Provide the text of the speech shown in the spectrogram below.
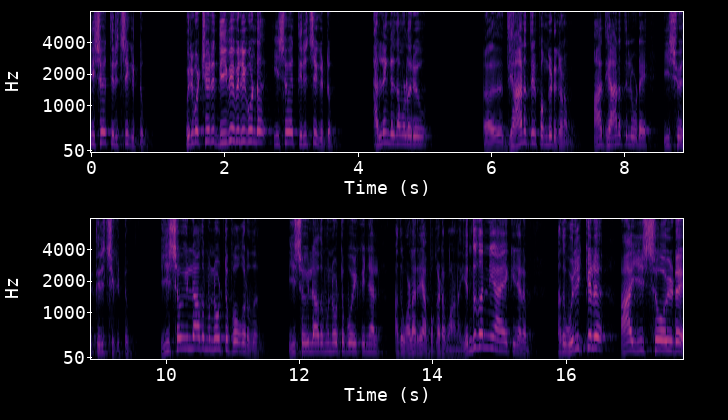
ഈശോയെ തിരിച്ചു കിട്ടും. ഒരുപക്ഷെ ഒരു ദിവ്യബലി കൊണ്ട് ഈശോയെ തിരിച്ചു കിട്ടും. അല്ലെങ്കിൽ നമ്മളൊരു ധ്യാനത്തിൽ പങ്കെടുക്കണം. ആ ധ്യാനത്തിലൂടെ ഈശോയെ തിരിച്ചു കിട്ടും. ഈശോ ഇല്ലാതെ മുന്നോട്ട് പോകരുത്. ഈശോ ഇല്ലാതെ മുന്നോട്ട് പോയി കഴിഞ്ഞാൽ അത് വളരെ അപകടമാണ്. എന്തു തന്നെ ആയിക്കഴിഞ്ഞാലും അത് ഒരിക്കൽ ആ ഈശോയുടെ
